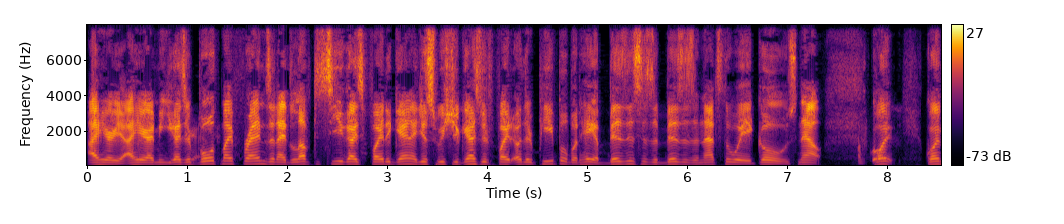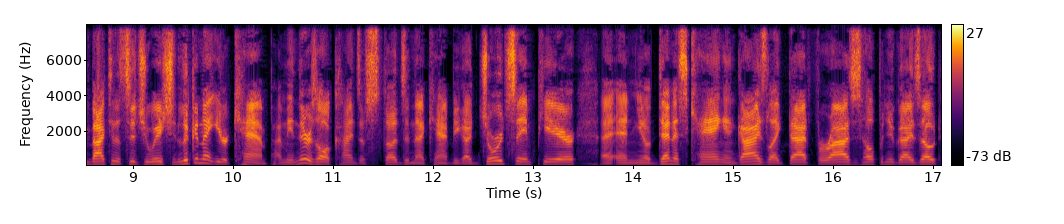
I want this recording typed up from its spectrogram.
I hear you. I hear. You. I mean, you guys are both my friends, and I'd love to see you guys fight again. I just wish you guys would fight other people. But hey, a business is a business, and that's the way it goes. Now, going going back to the situation, looking at your camp. I mean, there's all kinds of studs in that camp. You got George St. Pierre and, and you know Dennis Kang and guys like that. Firas is helping you guys out.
